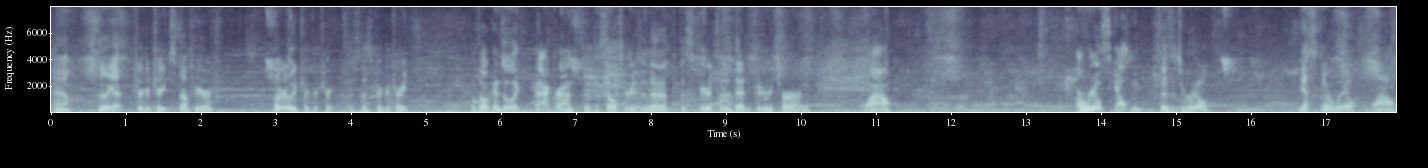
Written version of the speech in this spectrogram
Yeah. So they got trick or treat stuff here. Literally trick or treat. This is trick or treat. with all kinds of like backgrounds to it. The reason that if the spirits of the dead could return. Wow. A real skeleton? It says it's real. Yes, they're real. Wow.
